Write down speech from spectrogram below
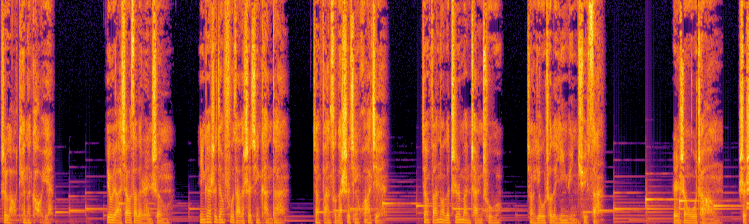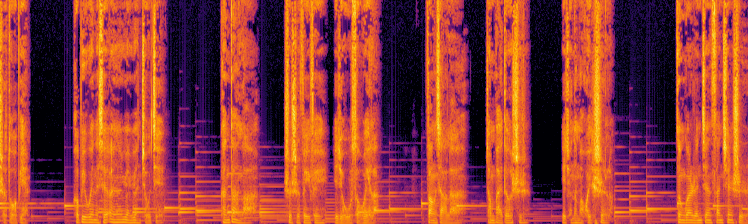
是老天的考验。优雅潇洒的人生，应该是将复杂的事情看淡，将繁琐的事情化解，将烦恼的枝蔓铲除，将忧愁的阴云驱散。人生无常，世事多变，何必为那些恩恩怨怨纠结？看淡了。是是非非也就无所谓了，放下了成败得失，也就那么回事了。纵观人间三千事，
